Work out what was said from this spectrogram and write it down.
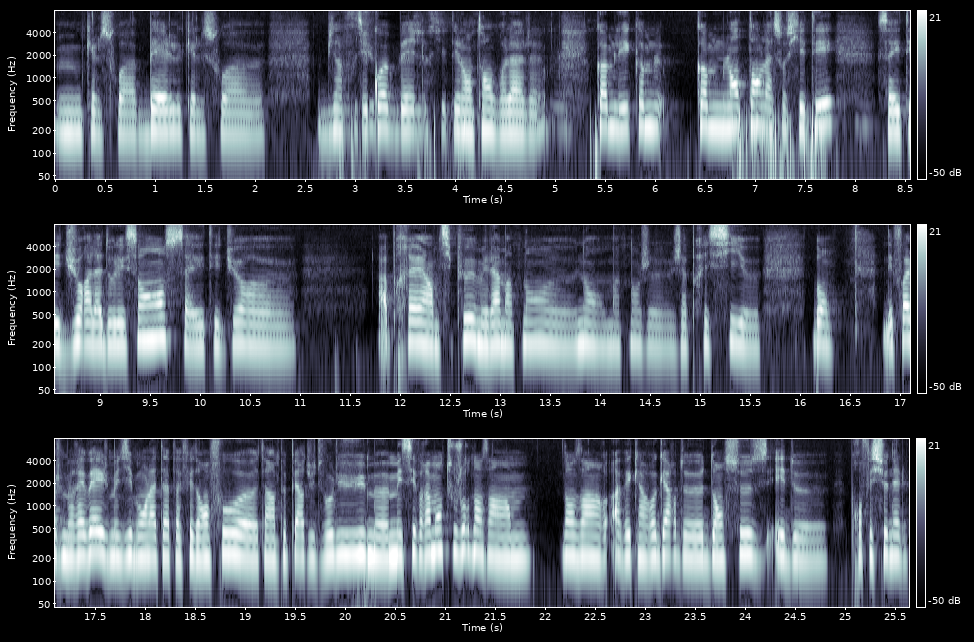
Mm, Qu'elles soient belles, qu'elles soient euh, bien foutues. C'est quoi belle La société l'entend, voilà. le- Comme, les, comme, comme l'entend la société. Ça a été dur à l'adolescence, ça a été dur euh, après un petit peu, mais là maintenant, euh, non, maintenant j'apprécie. euh, bon, des fois je me réveille, je me dis, bon là t'as pas fait de renfo, euh, t'as un peu perdu de volume, mais c'est vraiment toujours dans un, avec un regard de danseuse et de professionnelle.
